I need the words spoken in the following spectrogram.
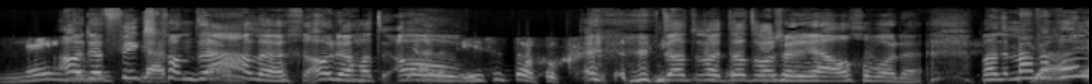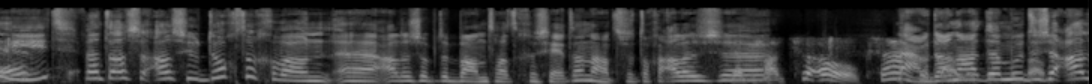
Nee. Oh, dat vind ik schandalig. Oh, dat had... Ja, dat Oh, is het ook. dat, dat was een ruil geworden. Want, maar Ja, waarom echt? niet? Want als, als uw dochter gewoon eh, alles op de band had gezet... dan had ze toch alles... eh, Dat had ze ook. Ze nou, dan, had- dan de moeten ze alles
